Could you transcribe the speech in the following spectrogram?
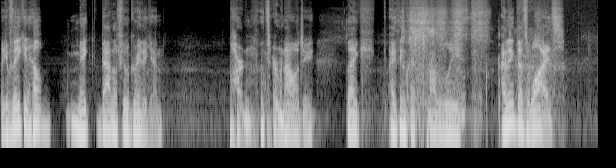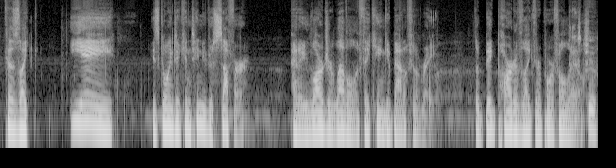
Like if they can help make battlefield great again pardon the terminology like i think that's probably i think that's wise because like ea is going to continue to suffer at a larger level if they can't get battlefield right it's a big part of like their portfolio That's true.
